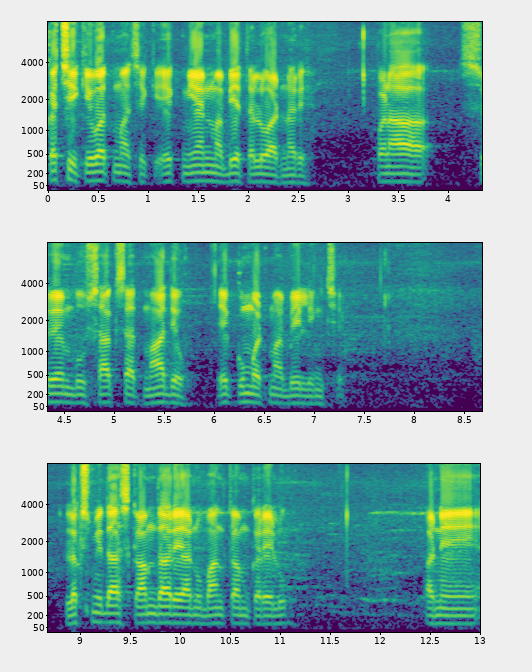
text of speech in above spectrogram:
કચ્છી કહેવતમાં છે કે એક મિયાનમાં બે તલવાર નરે. પણ આ સ્વયંભૂ સાક્ષાત મહાદેવ એક ગુમટમાં બે લિંગ છે. લક્ષ્મીદાસ કામદારે આનું બાંધકામ કરેલું. અને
